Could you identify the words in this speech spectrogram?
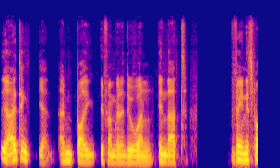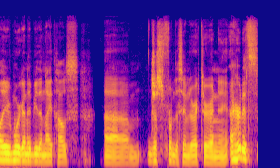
yeah. I think yeah. I'm probably if I'm gonna do one in that vein, it's probably more gonna be the Night House, um, just from the same director. And uh, I heard it's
